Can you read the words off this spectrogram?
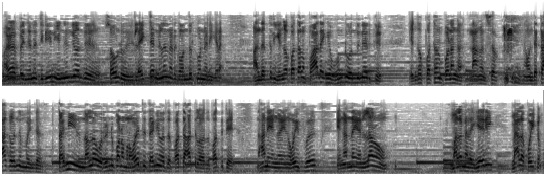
மழை பெஞ்சோன்னு திடீர்னு எங்கெங்கயோ வந்து சவுண்டு லைட்டா நிலநடுக்கம் வந்திருக்கும்னு நினைக்கிறேன். அந்த இடத்துல எங்க பார்த்தாலும் பாதைங்க உண்டு வந்துனே இருக்கு. எங்க பார்த்தாலும் பணங்க. நாங்க ச- அந்த ட்ராக்ல இருந்து இந்த- தண்ணி நல்லா ஒரு ரெண்டு பணம் பண்ண உயரத்து தண்ணி வருது. பார்த்து ஆத்துல வருது. பார்த்துட்டு நானும் எங்க எங்க ஒய்ஃபு எங்க அண்ணன் எல்லாரும் மலை மேல ஏறி மேல போயிட்டோம்.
